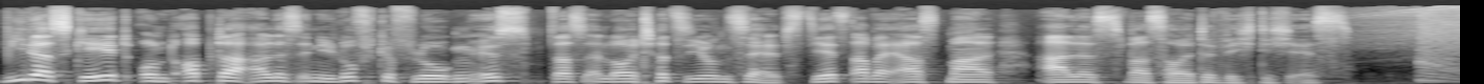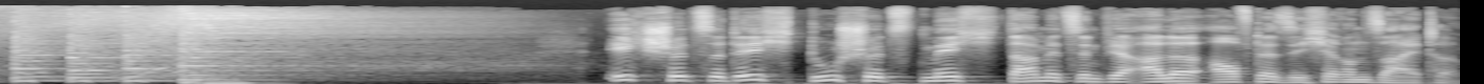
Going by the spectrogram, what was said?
Wie das geht und ob da alles in die Luft geflogen ist, das erläutert sie uns selbst. Jetzt aber erstmal alles, was heute wichtig ist. Ich schütze dich, du schützt mich, damit sind wir alle auf der sicheren Seite.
